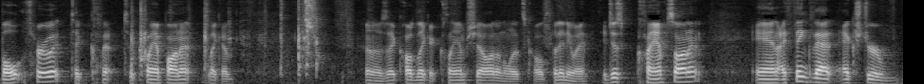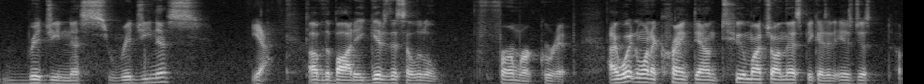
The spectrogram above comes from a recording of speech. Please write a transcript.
bolt through it to, cl to clamp on it, like a know, is that called like a clamshell? I don't know what it's called. But anyway, it just clamps on it. And I think that extra ridginess, ridginess, yeah, of the body gives this a little firmer grip. I wouldn't want to crank down too much on this because it is just a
